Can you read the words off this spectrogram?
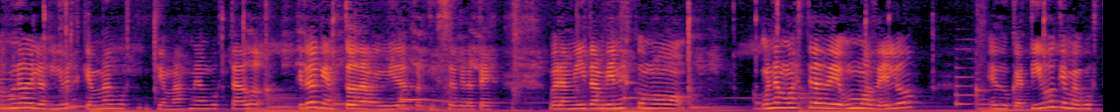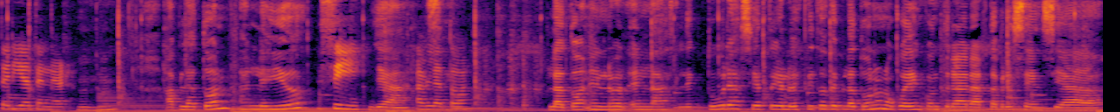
uno de los libros que más, que más me han gustado, creo que en toda mi vida, porque Sócrates para mí también es como una muestra de un modelo educativo que me gustaría tener. ¿A Platón has leído? Sí, ya. A Platón. Platón, en, las lecturas, ¿cierto? Y en los escritos de Platón uno puede encontrar harta presencia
